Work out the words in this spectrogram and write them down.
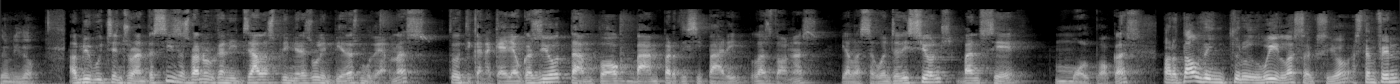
déu nhi El 1896 es van organitzar les primeres Olimpíades modernes, tot i que en aquella ocasió tampoc van participar-hi les dones, i a les següents edicions van ser molt poques. Per tal d'introduir la secció, estem fent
